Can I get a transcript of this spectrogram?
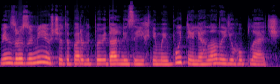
Він зрозумів, що тепер відповідальність за їхнє майбутнє лягла на його плечі.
